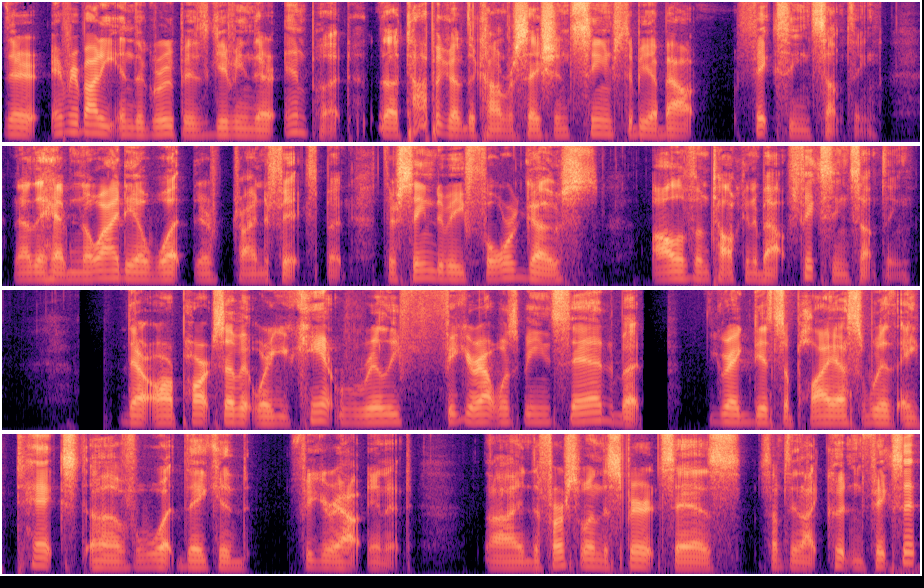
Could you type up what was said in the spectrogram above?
there everybody in the group is giving their input. The topic of the conversation seems to be about fixing something. Now they have no idea what they're trying to fix, but there seem to be four ghosts, all of them talking about fixing something there are parts of it where you can't really figure out what's being said, but Greg did supply us with a text of what they could figure out in it. Uh, in the first one, the Spirit says something like, couldn't fix it.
